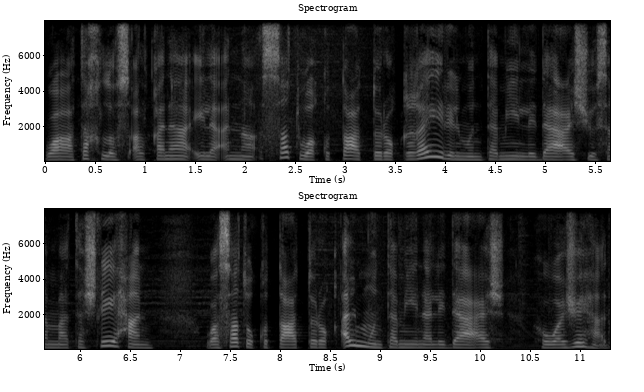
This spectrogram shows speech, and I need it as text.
وتخلص القناة إلى أن سطو قطاع الطرق غير المنتمين لداعش يسمى تشليحا. وسطو قطاع الطرق المنتمين لداعش هو جهاد.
